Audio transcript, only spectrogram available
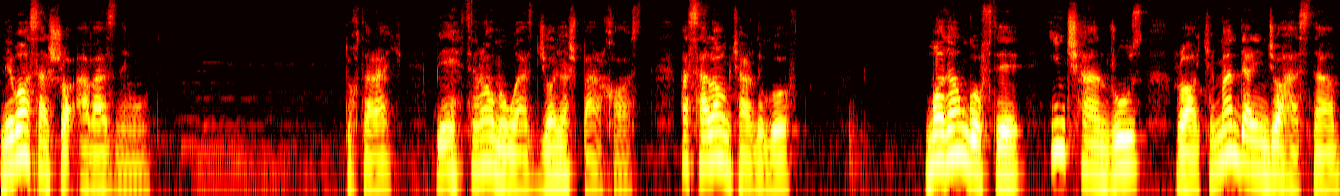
لباسش را عوض نمود. دخترک به احترام او از جایش برخاست و سلام کرد و گفت مادام گفته این چند روز را که من در اینجا هستم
